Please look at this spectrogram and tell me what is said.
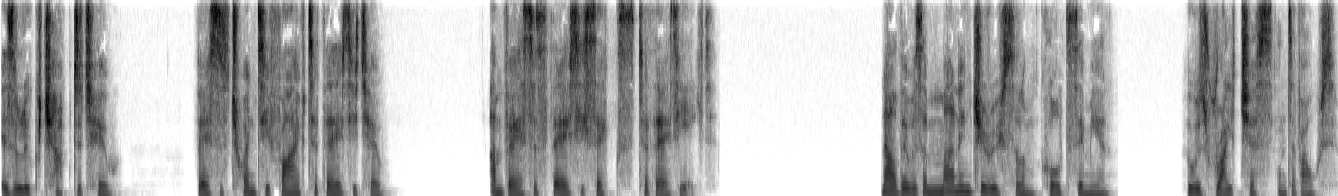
is Luke chapter 2, verses 25 to 32 and verses 36 to 38. Now there was a man in Jerusalem called Simeon, who was righteous and devout.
